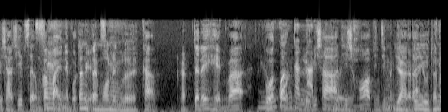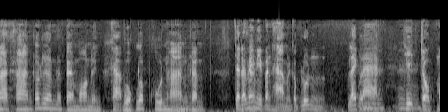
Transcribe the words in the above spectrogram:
วิชาชีพเสริมเข้าไปใช่ในบทตั้งเรียนแต่มหนึ่งเลยครับครับจะได้เห็นว่าตัวรู้คตวานมถนัดหรือวิชาที่ชอบจริงๆมันคือยากอะไรจะอยู่ธนาคารก็เริ่มตั้งแต่มหนึ่งครับบวกลบคูณหารกัน จะได้ไม่มีปัญหาเหมือนกับรุ่นแรก ๆ ที่จบม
